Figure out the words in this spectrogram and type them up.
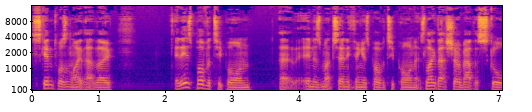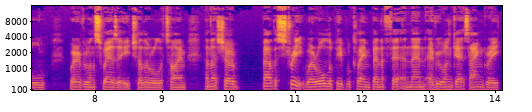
Skint wasn't like that though. It is poverty porn, uh, in as much as anything is poverty porn. It's like that show about the school where everyone swears at each other all the time, and that show about the street where all the people claim benefit and then everyone gets angry.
